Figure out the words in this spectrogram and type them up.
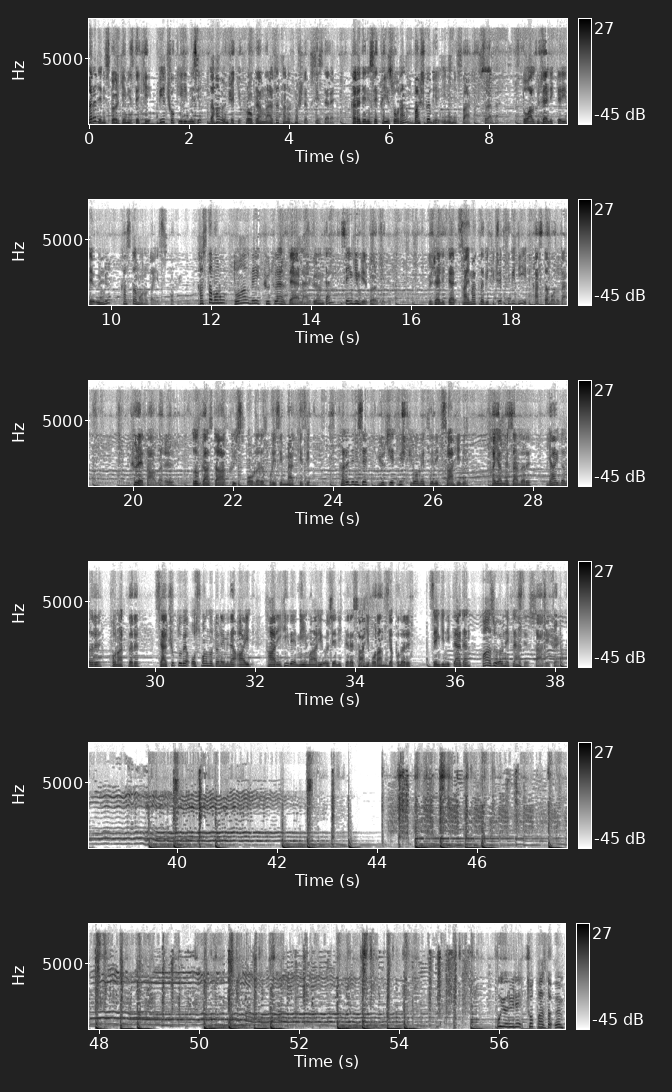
Karadeniz bölgemizdeki birçok ilimizi daha önceki programlarda tanıtmıştık sizlere. Karadeniz'e kıyısı olan başka bir ilimiz var sırada. Doğal güzellikleriyle ünlü Kastamonu'dayız bugün. Kastamonu doğal ve kültürel değerler yönünden zengin bir bölgedir. Güzellikler saymakla bitecek gibi değil Kastamonu'da. Küre Dağları, Ilgaz Dağı Kış Sporları Turizm Merkezi, Karadeniz'e 170 kilometrelik sahili, kaya mezarları, yaylaları, konakları, Selçuklu ve Osmanlı dönemine ait tarihi ve mimari özelliklere sahip olan yapıları, zenginliklerden bazı örneklerdir sadece.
